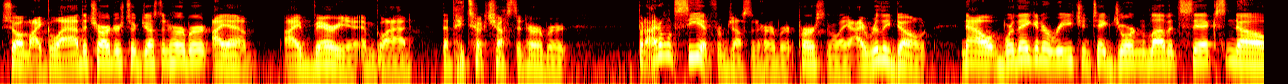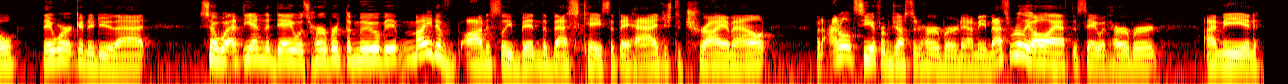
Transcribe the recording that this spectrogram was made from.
So am I glad the Chargers took Justin Herbert? I am. I very am glad that they took Justin Herbert. But I don't see it from Justin Herbert personally. I really don't. Now, were they going to reach and take Jordan Love at six? No, they weren't going to do that. So at the end of the day, was Herbert the move? It might have honestly been the best case that they had just to try him out. But I don't see it from Justin Herbert. I mean, that's really all I have to say with Herbert. I mean,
